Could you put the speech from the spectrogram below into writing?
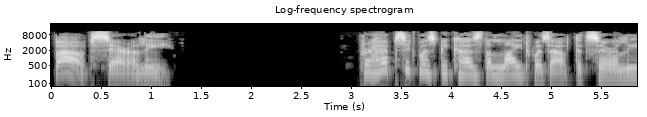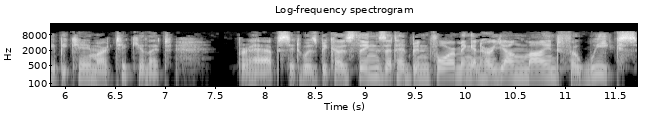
about Sara Lee? Perhaps it was because the light was out that Sara Lee became articulate. Perhaps it was because things that had been forming in her young mind for weeks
